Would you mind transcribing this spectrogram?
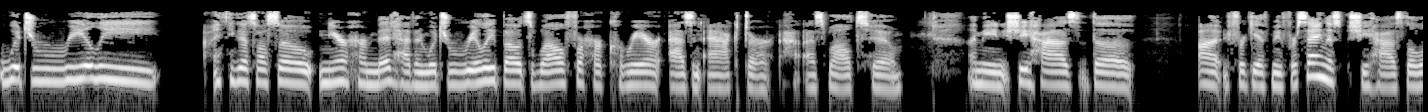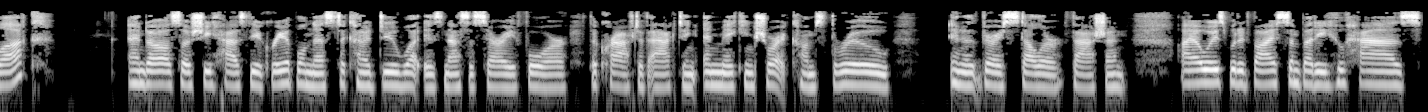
which really, I think that's also near her midheaven, which really bodes well for her career as an actor as well too. I mean, she has the, uh, forgive me for saying this, she has the luck, and also she has the agreeableness to kind of do what is necessary for the craft of acting and making sure it comes through in a very stellar fashion. I always would advise somebody who has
